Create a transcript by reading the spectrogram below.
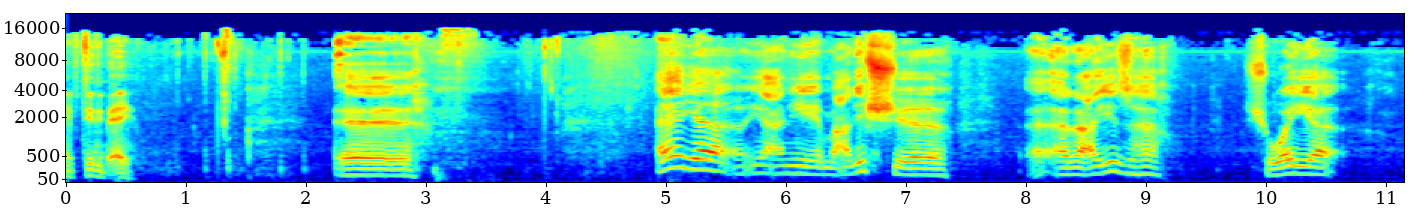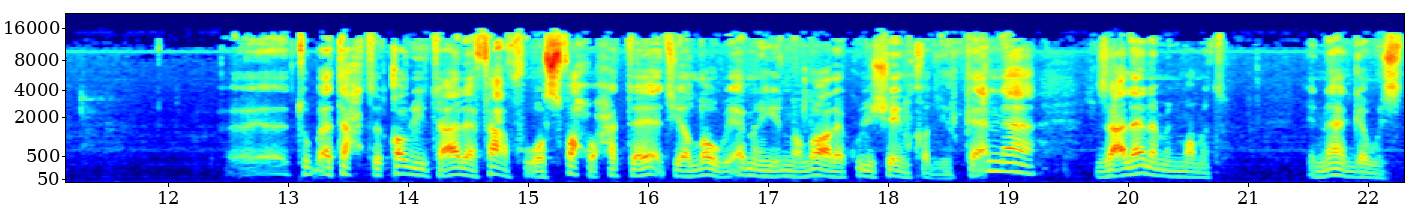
نبتدي بآية. آه آية يعني معلش آه أنا عايزها شوية آه تبقى تحت قوله تعالى فاعفوا واصفحوا حتى يأتي الله بأمره إن الله على كل شيء قدير. كأنها زعلانة من مامتها إنها اتجوزت.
